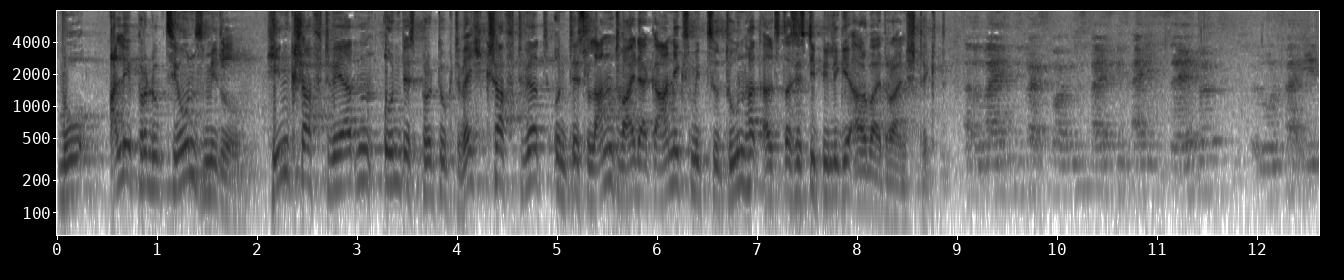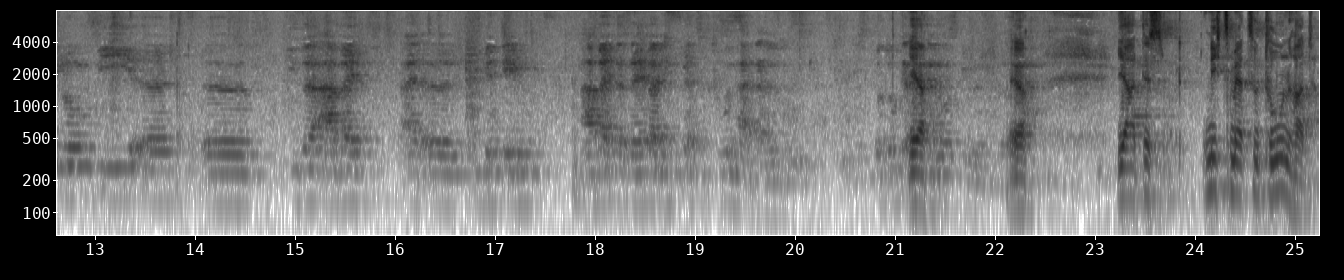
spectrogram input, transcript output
wo alle Produktionsmittel hingeschafft werden und das Produkt weggeschafft wird und das Land weiter gar nichts mit zu tun hat, als dass es die billige Arbeit reinsteckt. Also meinen Sie, das Beispiel ist eigentlich dieselbe Lohnveredelung wie äh, äh, diese Arbeit, äh, die mit dem Arbeiter selber nichts mehr zu tun hat, also das, das Produkt, das ja. losgelöst wird. Ja. ja, das nichts mehr zu tun hat.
